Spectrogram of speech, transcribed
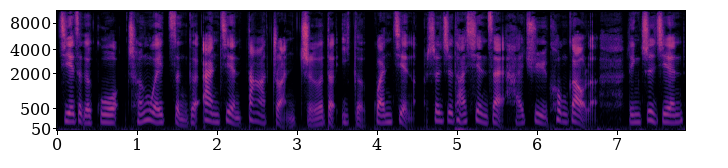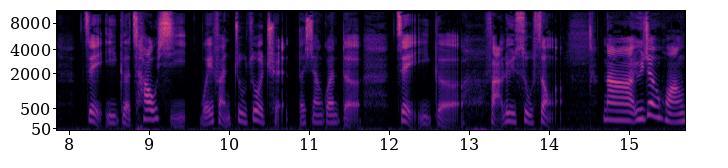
接这个锅，成为整个案件大转折的一个关键呢。甚至他现在还去控告了林志坚这一个抄袭、违反著作权的相关的这一个法律诉讼啊。那于正煌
